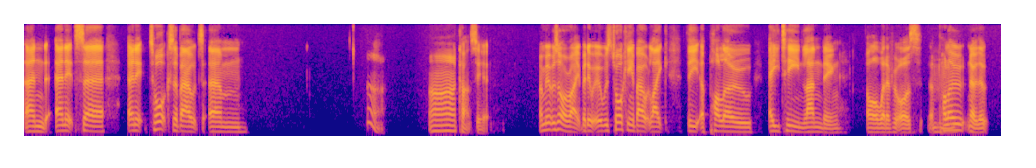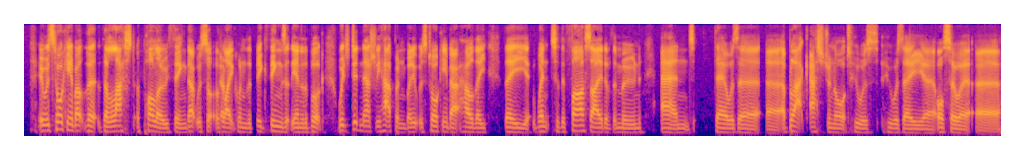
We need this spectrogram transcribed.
and and it's uh, and it talks about. Um, huh. Uh, I can't see it. I mean, it was all right, but it, it was talking about like the Apollo 18 landing or whatever it was. Apollo, no, the, it was talking about the the last Apollo thing. That was sort of Yep. like one of the big things at the end of the book, which didn't actually happen, but it was talking about how they they went to the far side of the moon and there was a a, a black astronaut who was who was a uh, also a. a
